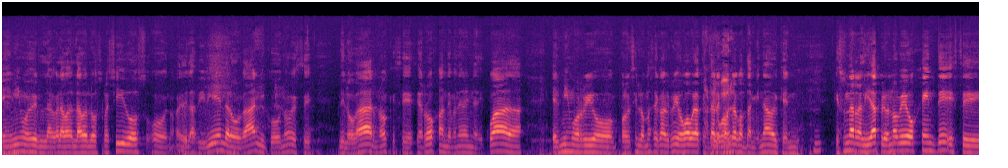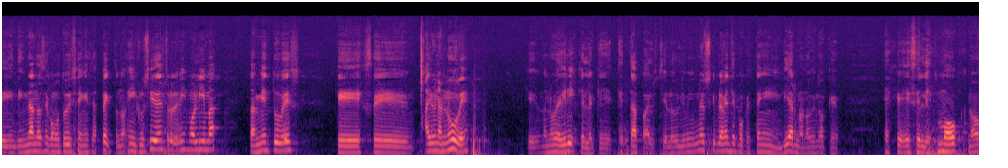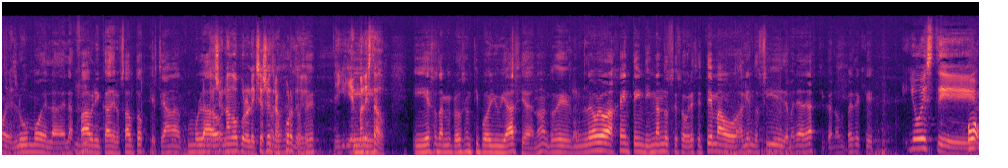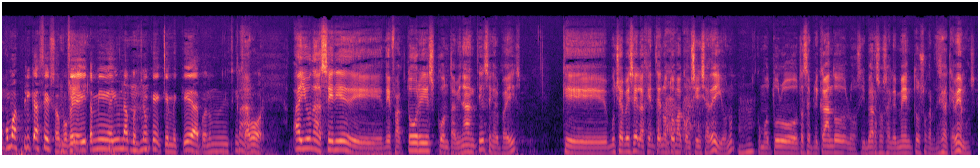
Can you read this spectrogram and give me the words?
en el mismo de la- la- la- los residuos o, ¿no? de las viviendas, lo orgánico, ¿no? Este, del hogar, ¿no? que se, se arrojan de manera inadecuada, el mismo río, por decirlo más cerca del río Guaura, que El está recontra contaminado y que, que es una realidad, pero no veo gente este, indignándose, como tú dices, en ese aspecto. ¿no? Inclusive dentro del mismo Lima, también tú ves que se, hay una nube, que una nube gris que, la que, que tapa el cielo de Lima, no es simplemente porque estén en invierno, ¿no? sino que es que es el smog, ¿no? el humo de, la, de las fábricas, de los autos que se han acumulado. Ocasionado por el exceso de transporte entonces, y, y en mal estado. Y eso también produce un tipo de lluvia ácida, ¿no? Entonces, luego veo a gente indignándose sobre ese tema o saliendo así de manera drástica, ¿no? Me parece que... Yo este... ¿Cómo, cómo explicas eso? Porque ahí también hay una cuestión que, que me queda con un sin Claro. sabor. Hay una serie de, de factores contaminantes en el país que muchas veces la gente no toma conciencia de ello, ¿no? Como tú lo estás explicando, los diversos elementos o características que vemos.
